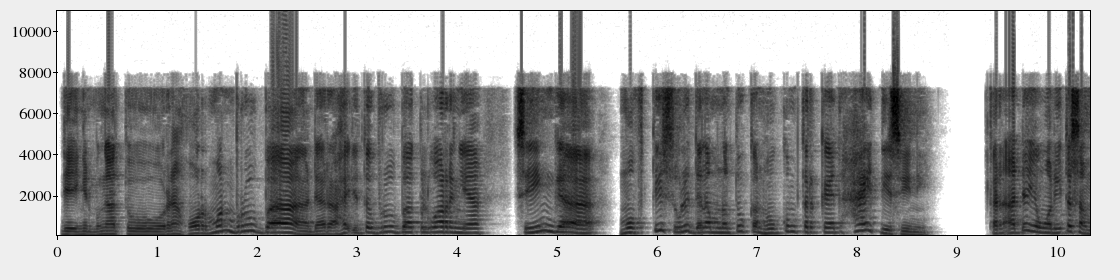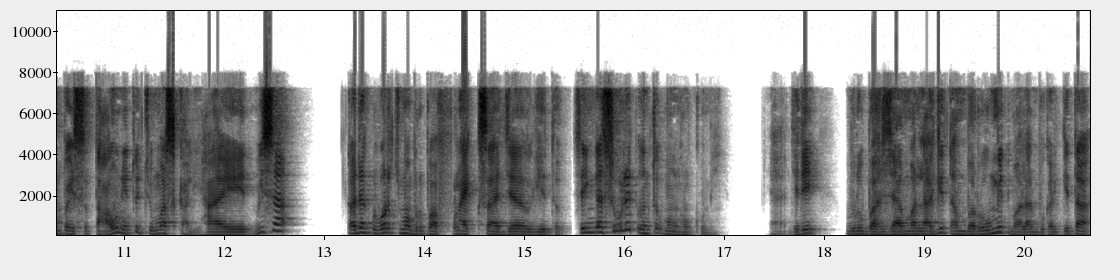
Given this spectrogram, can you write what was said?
dia ingin mengatur. Nah, hormon berubah, darah haid itu berubah keluarnya sehingga mufti sulit dalam menentukan hukum terkait haid di sini. Karena ada yang wanita sampai setahun itu cuma sekali haid, bisa. Kadang keluar cuma berupa flek saja begitu. Sehingga sulit untuk menghukumi. Ya, jadi berubah zaman lagi tambah rumit malah bukan kita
